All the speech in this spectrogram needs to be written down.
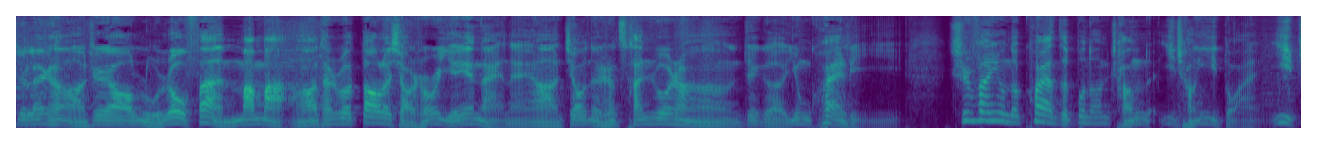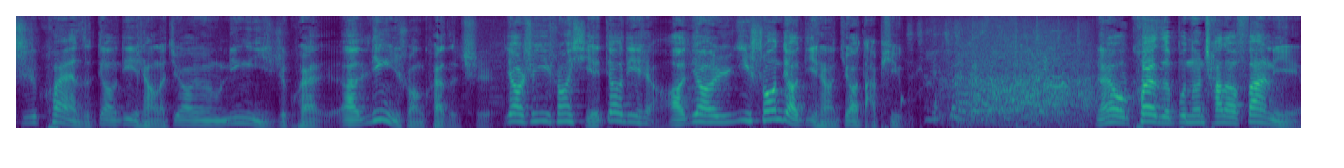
就来看啊，这叫卤肉饭妈妈啊，她说到了小时候爷爷奶奶啊教的是餐桌上这个用筷礼仪，吃饭用的筷子不能长一长一短，一只筷子掉地上了就要用另一只筷啊另一双筷子吃，要是一双鞋掉地上啊，要是一双掉地上就要打屁股，然后筷子不能插到饭里，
